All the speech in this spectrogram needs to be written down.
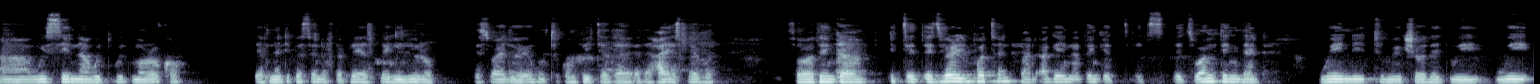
Uh, we see now with, with Morocco, they have 90% of the players playing in Europe. That's why they were able to compete at the, at the highest level. So I think uh, it, it, it's very important. But again, I think it, it's it's one thing that we need to make sure that we we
